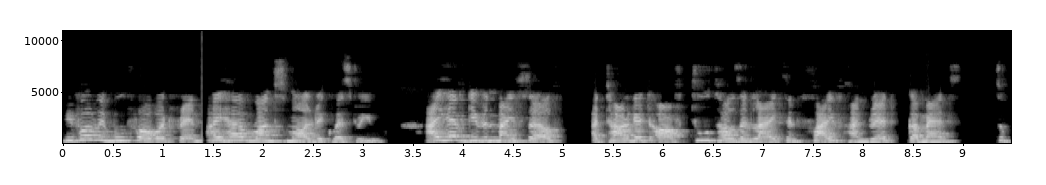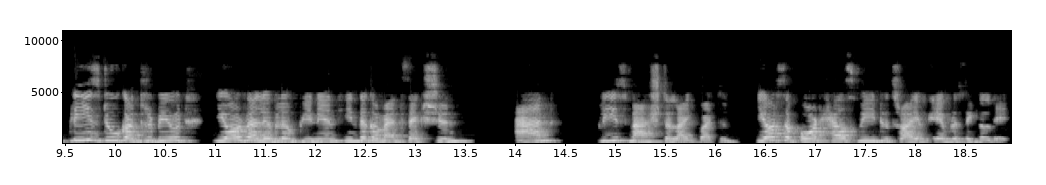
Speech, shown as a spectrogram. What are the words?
Before we move forward friends, I have one small request to you. I have given myself a target of 2000 likes and 500 comments. So please do contribute your valuable opinion in the comment section and please smash the like button. Your support helps me to thrive every single day.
